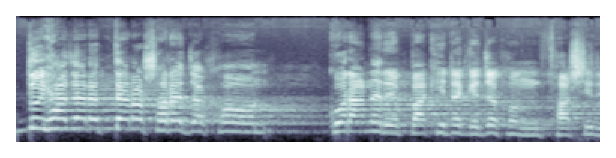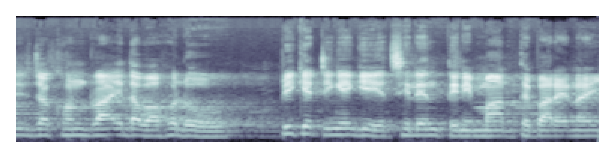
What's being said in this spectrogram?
দুই হাজার তেরো সালে যখন কোরআনের পাখিটাকে যখন ফাঁসির যখন রায় দেওয়া হলো পিকেটিংয়ে গিয়েছিলেন, তিনি মারতে পারে নাই।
